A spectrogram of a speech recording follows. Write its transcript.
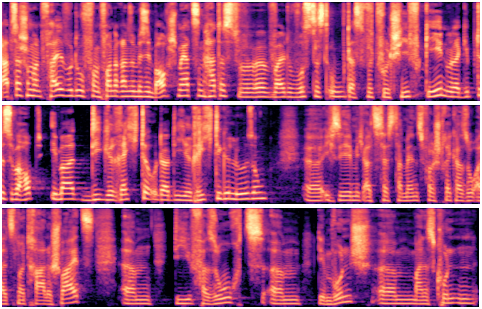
Gab es da schon mal einen Fall, wo du von vornherein so ein bisschen Bauchschmerzen hattest, weil du wusstest, oh, das wird wohl schief gehen? Oder gibt es überhaupt immer die gerechte oder die richtige Lösung? Äh, ich sehe mich als Testamentsvollstrecker so als neutrale Schweiz, ähm, die versucht, ähm, dem Wunsch ähm, meines Kunden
